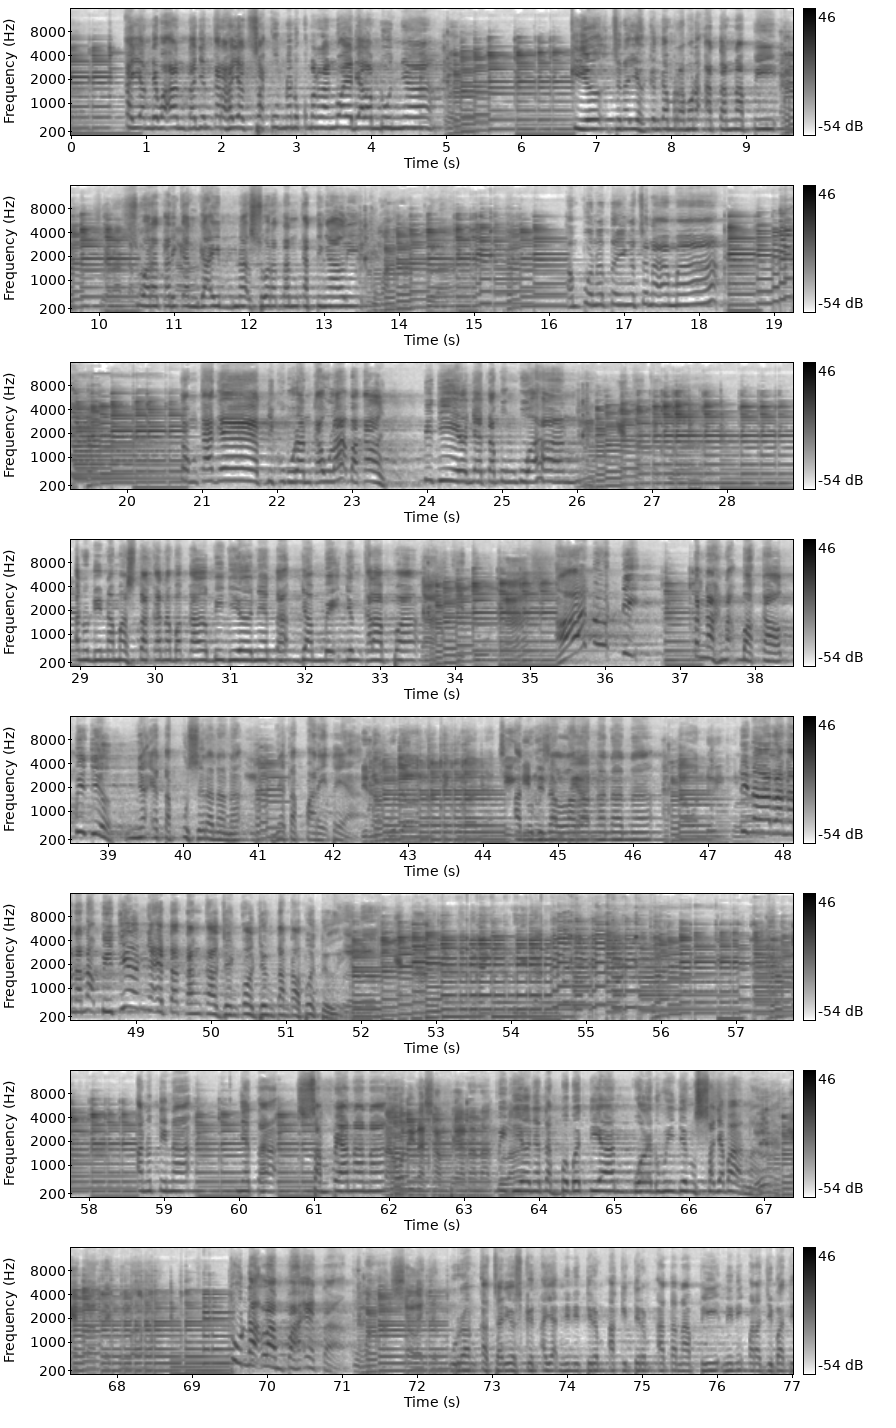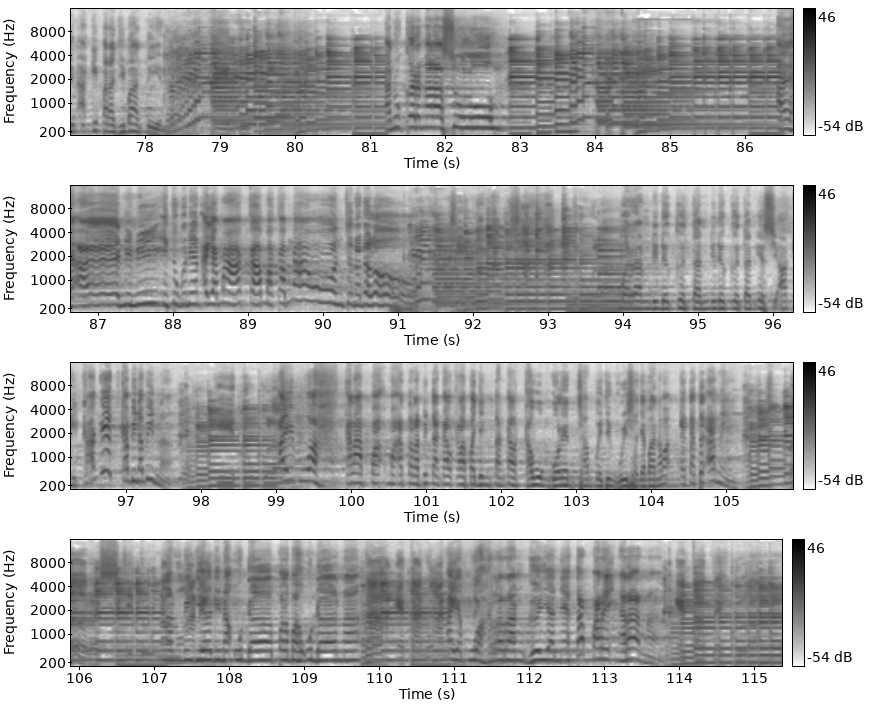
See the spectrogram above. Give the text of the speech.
kayang dewa anta jeung karahayat sakum nanu kemenangan nu aya di alam dunya genggam Ramona Atan napi. Suara tarikan gaibna suaratan katingali. Ampun inget cenah ama. Tong kaget di kuburan kaula bakal biji nyata bung buahan. Anu dinamasta karena bakal bijil nyata jambe jeung kelapa nah, gitu, nah. anak bakal bijil nyaeta puseranana nyata paretea dina budal anu dina laranganana. Dina laranganana bijil nyaeta tangkal jengkol jeung tangkal peuteuy anu tina nyata sampeanana. Naon dina sampeanana Widya nyata bebetian boleh duwi jeung sajabana. Eta teh tuna lampah eta. Kumaha salajeng? Urang kacarioskeun aya nini tirem aki tirem atanapi nini para jibatin aki para jibatin anu keur ngalasuluh. Ayah ayah nini itu genian ayah makam makam naon? naon cena lo barang di deketan di deketan ya si Aki kaget. kabina-bina. Gitu ay buah kalapa ma tapi tangkal kalapa jeng tangkal kawung boleh sampai jeng wis saja mana mak eta teh aneh. Leres gitu. Non bijil dina udah palebah udana. Nah eta nu aneh. Aya buah rerang geyan eta pare ngarana. Eta teh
